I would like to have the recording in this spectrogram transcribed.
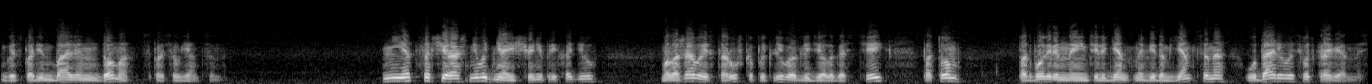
«Господин Балин дома?» — спросил Янсен. «Нет, со вчерашнего дня еще не приходил». Моложавая старушка пытливо оглядела гостей, потом подбодренная интеллигентным видом Йенсена, ударилась в откровенность.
